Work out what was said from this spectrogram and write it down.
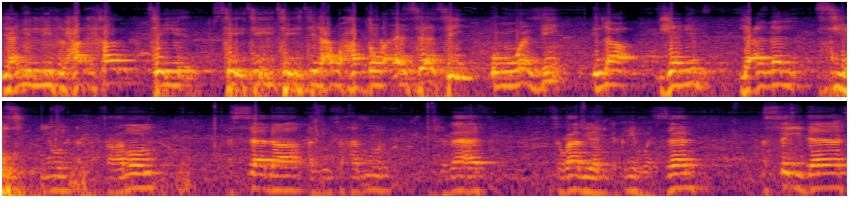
يعني اللي في الحقيقة تلعب واحد الدور أساسي وموازي إلى جانب العمل السياسي. السادة المنتخبون جماعة سورابيا الإقليم والزان السيدات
